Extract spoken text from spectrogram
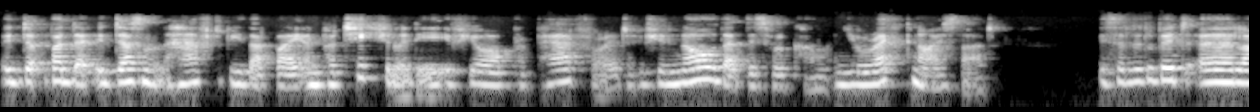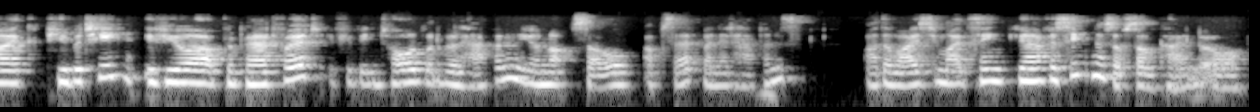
It, but it doesn't have to be that way. And particularly if you are prepared for it, if you know that this will come and you recognize that, it's a little bit uh, like puberty. If you are prepared for it, if you've been told what will happen, you're not so upset when it happens. Otherwise, you might think you have a sickness of some kind or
